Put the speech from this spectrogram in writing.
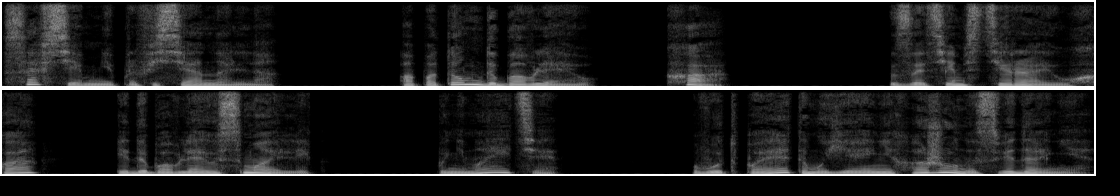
Совсем непрофессионально. А потом добавляю «ха». Затем стираю «ха» и добавляю смайлик. Понимаете? Вот поэтому я и не хожу на свидание.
